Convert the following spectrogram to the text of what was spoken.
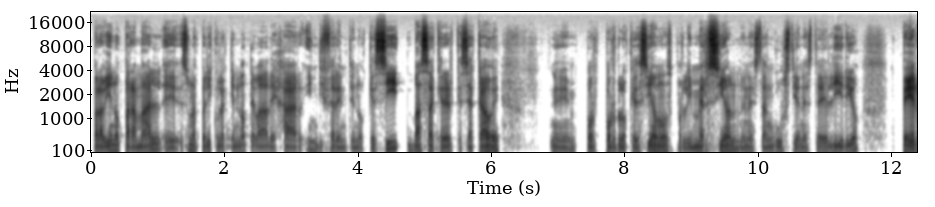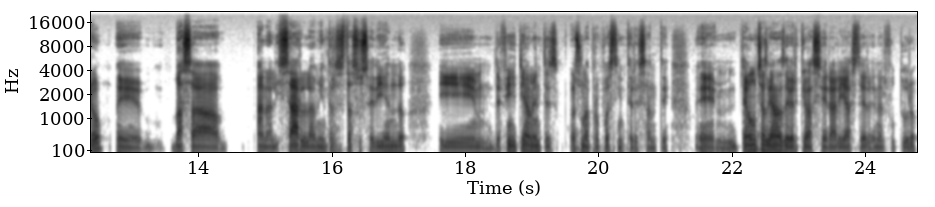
Para bien o para mal, eh, es una película que no te va a dejar indiferente, ¿no? Que sí vas a querer que se acabe. por, por lo que decíamos, por la inmersión en esta angustia, en este delirio, pero vas a analizarla mientras está sucediendo y definitivamente es, una propuesta interesante. Eh, tengo muchas ganas de ver qué va a hacer Ari Aster en el futuro.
